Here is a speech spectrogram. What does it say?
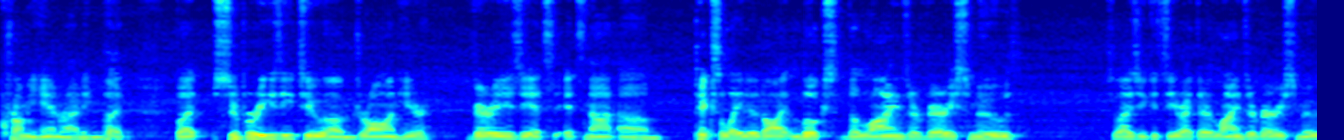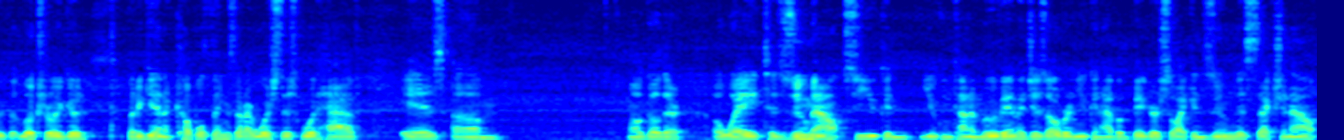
crummy handwriting but but super easy to um, draw on here. Very easy. It's it's not um, pixelated at all. It looks the lines are very smooth. So as you can see right there, lines are very smooth. It looks really good. But again, a couple things that I wish this would have is um, I'll go there a way to zoom out so you can you can kind of move images over and you can have a bigger so I can zoom this section out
